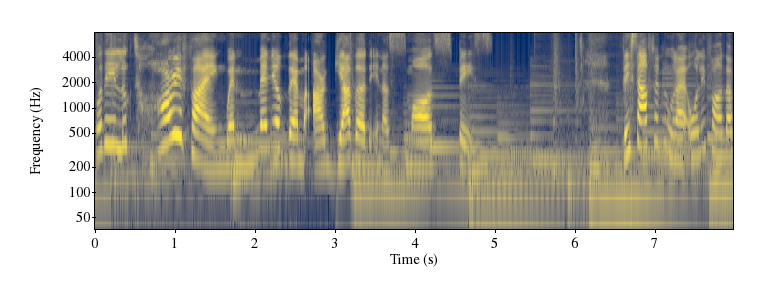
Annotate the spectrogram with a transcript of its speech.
but they looked horrifying when many of them are gathered in a small space. This afternoon, I only found a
